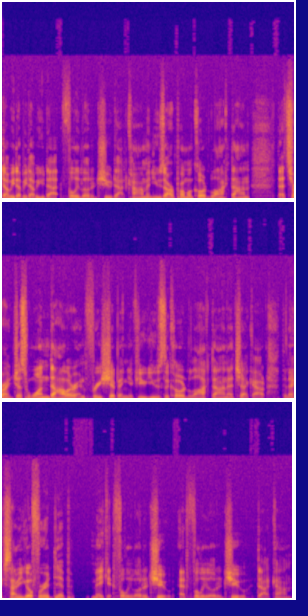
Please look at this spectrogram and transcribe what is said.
www.fullyloadedchew.com and use our promo code Locked On. That's right, just $1 and free shipping if you use the code Locked On at checkout. The next time you go for a dip, make it Fully Loaded Chew at fullyloadedchew.com.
